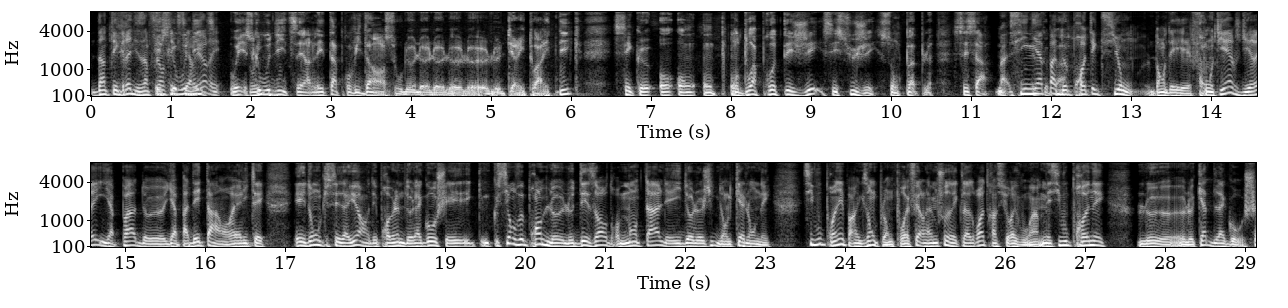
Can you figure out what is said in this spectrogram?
d'intégrer des influences ce extérieures. dites, et- oui, ce que vous dites, c'est l'État-providence ou le, le, le, le, le- le territoire ethnique, c'est que on, on- on- on doit protéger ses sujets, son peuple. C'est ça. Bah, S'il n'y a pas part. de protection dans des frontières, je dirais, il n'y a pas d'État en réalité. Et donc, c'est d'ailleurs un des problèmes de la gauche. Et si on veut prendre le, le désordre mental et idéologique dans lequel on est, si vous prenez par exemple, on pourrait faire la même chose avec la droite, rassurez-vous, hein, mais si vous prenez le, le cas de la gauche,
